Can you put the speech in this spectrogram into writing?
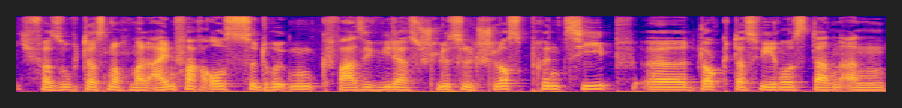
Ich versuche das nochmal einfach auszudrücken, quasi wie das Schlüssel-Schloss-Prinzip äh, dockt das Virus dann an,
